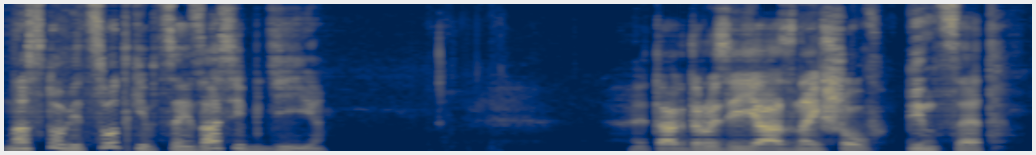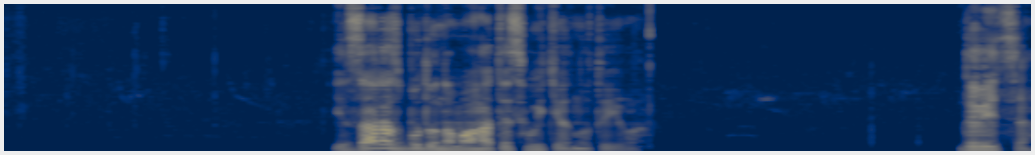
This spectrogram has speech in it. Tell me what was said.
на 100% цей засіб діє. І так, друзі, я знайшов пінцет. І зараз буду намагатись витягнути його. Дивіться.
